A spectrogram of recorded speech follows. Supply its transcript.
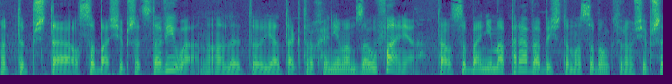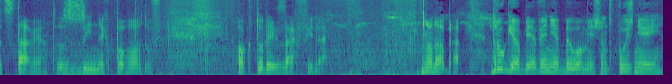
No to ta osoba się przedstawiła, no ale to ja tak trochę nie mam zaufania. Ta osoba nie ma prawa być tą osobą, którą się przedstawia. To z innych powodów, o których za chwilę. No dobra. Drugie objawienie było miesiąc później,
